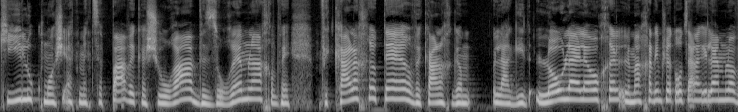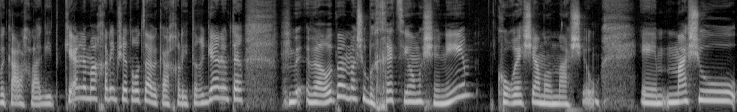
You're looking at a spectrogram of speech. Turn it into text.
כאילו כמו שאת מצפה וקשורה וזורם לך ו- וקל לך יותר וקל לך גם להגיד לא אולי לאוכל, למאכלים שאת רוצה להגיד להם לא, וקל לך להגיד כן למאכלים שאת רוצה וככה להתארגן יותר. והרבה פעמים משהו בחצי יום השני קורה שם משהו. משהו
